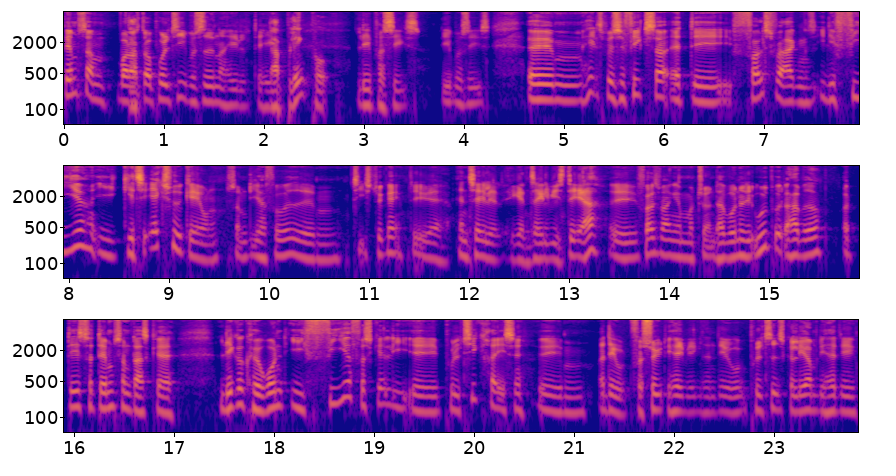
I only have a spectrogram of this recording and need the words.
Dem, som, hvor der Ja. står politi på siden og hele det hele. Der er blink på. Lige præcis. Lige præcis. Øhm, helt specifikt så er det Volkswagen i de fire i GTX-udgaven, som de har fået øhm, 10 stykker af. Det er antageligt, eller ikke antageligvis, det er øh, Volkswagen-motoren, der har vundet det udbud, der har været. Og det er så dem, som der skal ligge og køre rundt i fire forskellige øh, politikredse. Øhm, og det er jo et forsøg, det her i virkeligheden. Det er jo, politiet skal lære om det her, det,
